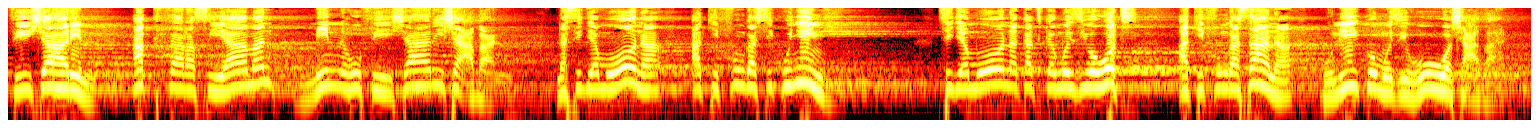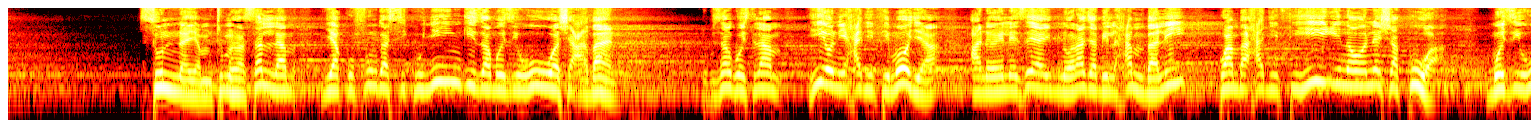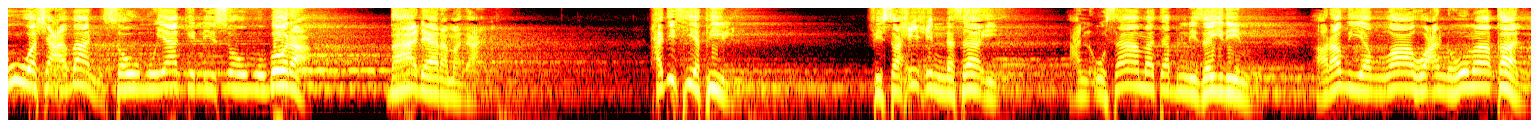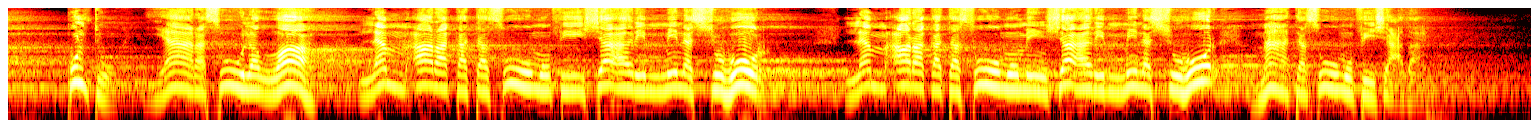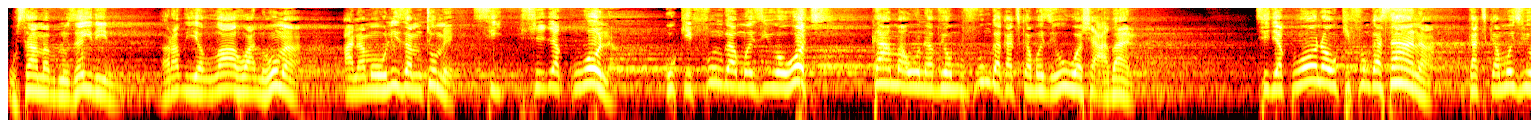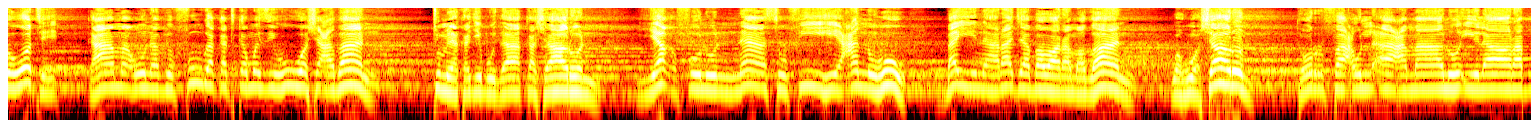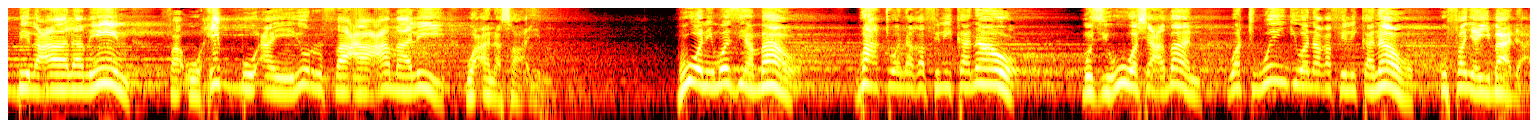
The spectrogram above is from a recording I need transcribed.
fi shahrin akthara siyaman minhu fi shahri sha'ban. Na sijamuona akifunga siku nyingi. Sijamuona katika mwezi wowote akifunga sana kuliko mwezi huu wa Shaaban sunna ya mtume wa sallam ya kufunga siku nyingi za mwezi huu wa Shaaban ndugu zangu waislamu hiyo ni hadithi moja anayoelezea Ibn Rajab al-Hanbali kwamba hadithi hii inaonyesha kuwa mwezi huu wa Shaaban saumu yake ni saumu bora baada ya Ramadhani hadithi ya pili fi sahihi an-Nasa'i an Usama ibn Zaid radiyallahu anhuma qala qultu ya rasul Allah lam araka tasumu fi shahrin min ash-shuhur لم أرك تصوم من شهر من الشهور ما تصوم في شعبان Usama ibn Zaid radhiyallahu anhuma anamuuliza mtume si, sija kuona ukifunga mwezi wowote kama unavyomfunga katika mwezi huu wa Shaaban. Sija kuona ukifunga sana katika mwezi wowote kama unavyofunga katika mwezi huu wa Shaaban. Mtume akajibu dhaka shahrun yaghfulu nnasu fihi anhu baina rajaba wa ramadhan wa huwa shahrun turfa'u الاعمال الى رب العالمين فاحب fa يرفع عملي وانا صائم. huo ni mwezi ambao watu wanaghafilika nao. Mwezi huu wa Shaaban watu wengi wanaghafilika nao kufanya ibada.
